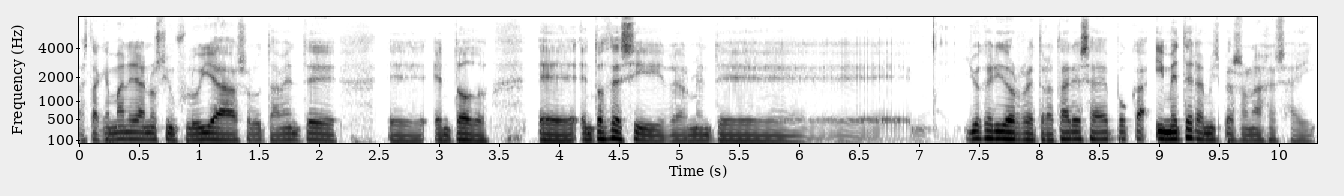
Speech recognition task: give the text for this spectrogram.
Hasta qué manera nos influía absolutamente eh, en todo. Eh, entonces sí, realmente eh, yo he querido retratar esa época y meter a mis personajes ahí,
